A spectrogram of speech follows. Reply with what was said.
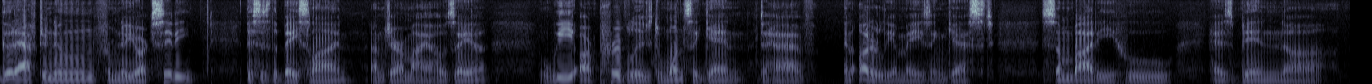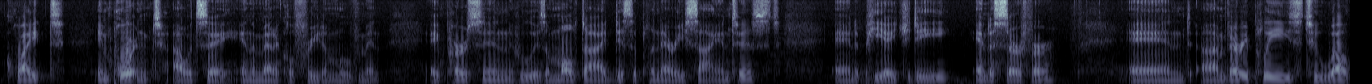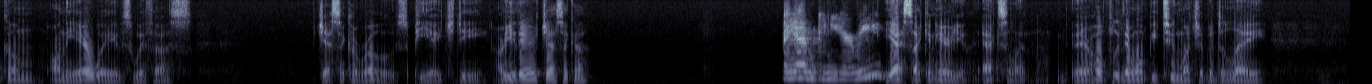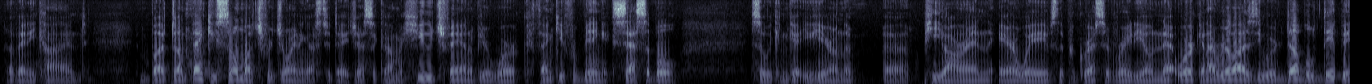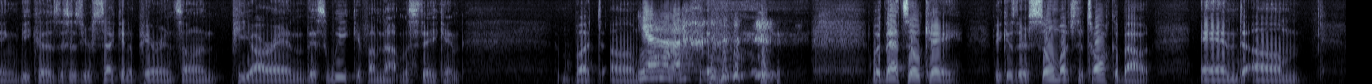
Good afternoon from New York City. This is the baseline. I'm Jeremiah Hosea. We are privileged once again to have an utterly amazing guest, somebody who has been uh, quite important, I would say, in the medical freedom movement. A person who is a multidisciplinary scientist and a PhD and a surfer. And I'm very pleased to welcome on the airwaves with us Jessica Rose, PhD. Are you there, Jessica? I am. Can you hear me? Yes, I can hear you. Excellent. There, hopefully, there won't be too much of a delay of any kind. But um, thank you so much for joining us today, Jessica. I'm a huge fan of your work. Thank you for being accessible so we can get you here on the uh, PRN airwaves, the Progressive Radio Network. And I realized you were double dipping because this is your second appearance on PRN this week, if I'm not mistaken. But um, yeah, but that's okay because there's so much to talk about. And um,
